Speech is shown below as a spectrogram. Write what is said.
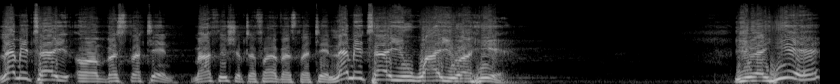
Let me tell you, uh, verse 13, Matthew chapter 5, verse 13. Let me tell you why you are here. You are here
